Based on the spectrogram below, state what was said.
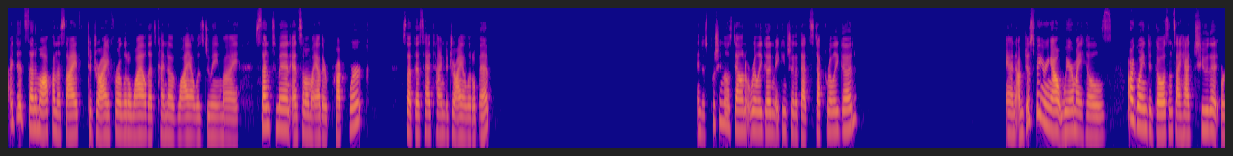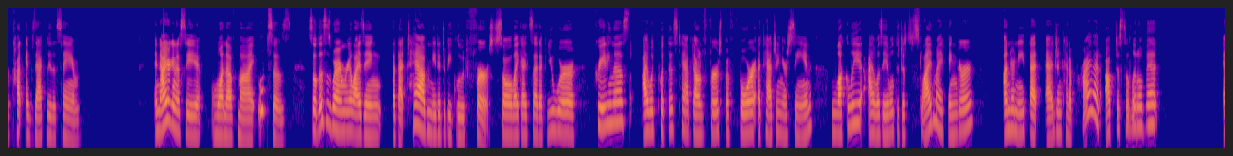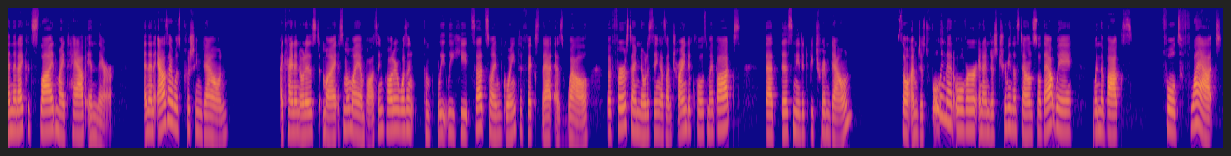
I did set them off on the side to dry for a little while. That's kind of why I was doing my sentiment and some of my other prep work so that this had time to dry a little bit. And just pushing those down really good, making sure that that's stuck really good. And I'm just figuring out where my hills are going to go since I had two that were cut exactly the same. And now you're going to see one of my oopses. So this is where I'm realizing that that tab needed to be glued first. So like I said, if you were creating this, I would put this tab down first before attaching your scene. Luckily, I was able to just slide my finger underneath that edge and kind of pry that up just a little bit. And then I could slide my tab in there. And then as I was pushing down, I kind of noticed my some of my embossing powder wasn't completely heat set, so I'm going to fix that as well. But first I'm noticing as I'm trying to close my box that this needed to be trimmed down. So I'm just folding that over and I'm just trimming this down so that way when the box folds flat,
